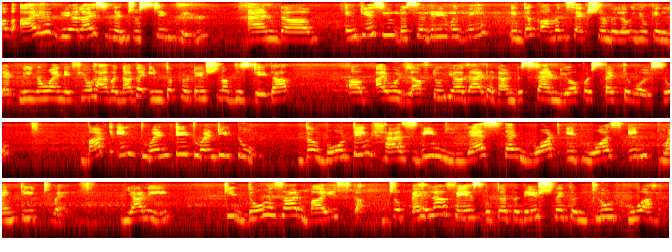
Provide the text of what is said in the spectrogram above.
अब I have realized an interesting thing, and uh, in case you disagree with me, in the comment section below, you can let me know. And if you have another interpretation of this data, uh, I would love to hear that and understand your perspective also. But in 2022, the voting has been less than what it was in 2012 यानी कि 2022 का जो पहला फेज उत्तर प्रदेश में कंक्लूड हुआ है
